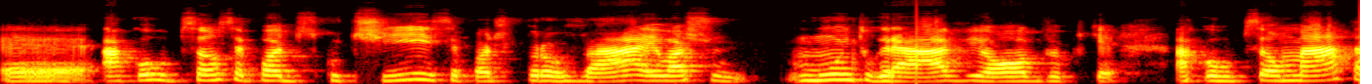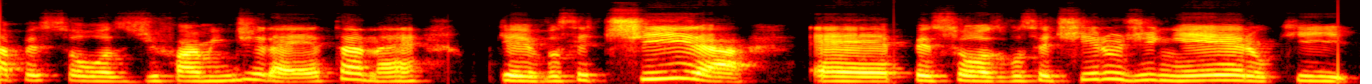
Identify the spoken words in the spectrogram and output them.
É, a corrupção você pode discutir, você pode provar, eu acho muito grave, óbvio, porque a corrupção mata pessoas de forma indireta, né? Porque você tira é, pessoas, você tira o dinheiro que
